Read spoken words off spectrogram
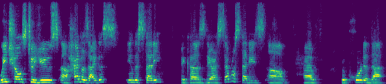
we chose to use uh, heterozygous in the study because there are several studies um, have reported that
